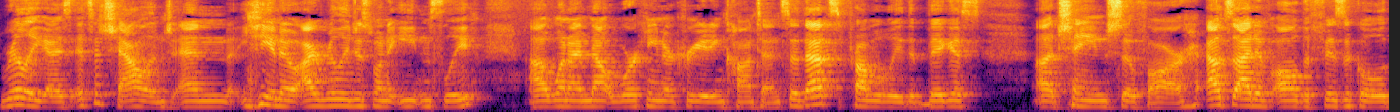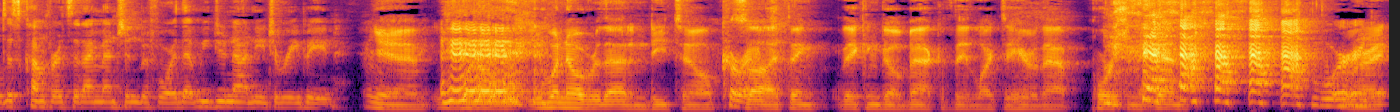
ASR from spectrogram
really guys it's a challenge and you know i really just want to eat and sleep uh, when i'm not working or creating content so that's probably the biggest uh, change so far outside of all the physical discomforts that i mentioned before that we do not need to repeat Yeah, you went, over, you went over that in detail. Correct. So I think they can go back if they'd like to hear that portion again. Word. right.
